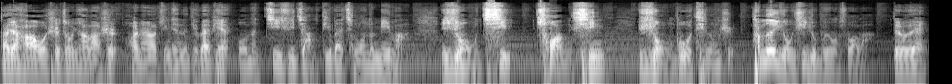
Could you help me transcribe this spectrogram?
大家好，我是周强老师，欢迎来到今天的迪拜篇。我们继续讲迪拜成功的密码：勇气、创新，永不停止。他们的勇气就不用说了，对不对？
